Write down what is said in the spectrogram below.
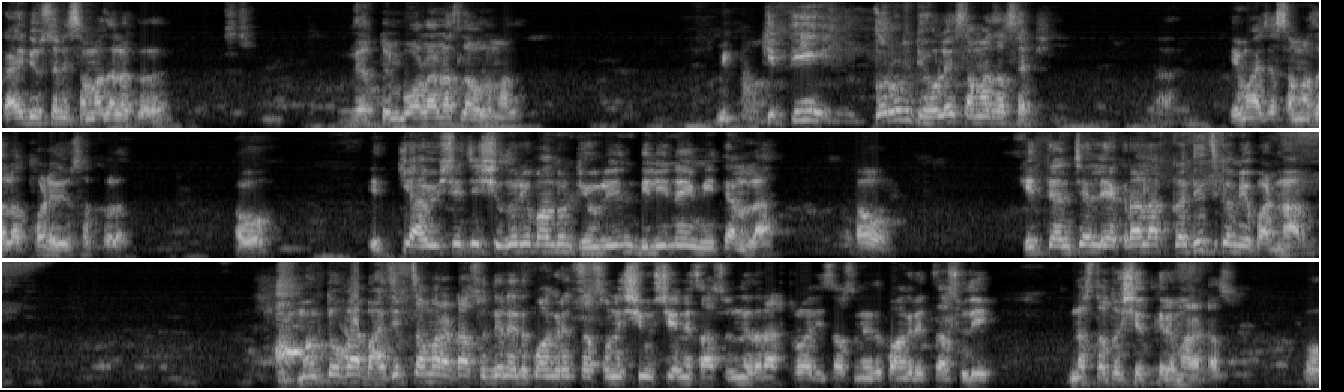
काही दिवसांनी समाजाला जर तुम्ही बोलायलाच लावलं मला. मी किती करून ठेवलंय समाजासाठी? हे माझ्या समाजाला थोड्या दिवसात कळत. हो. इतकी आयुष्याची शिदोरी बांधून ठेवली दिली नाही मी त्यांना. हो. की त्यांच्या लेकराला कधीच कमी पडणार मग तो काय भाजपचा मराठा असू दे नाही तर काँग्रेसचा असू दे शिवसेनेचा असू दे राष्ट्रवादीचा असू दे तर काँग्रेसचा असू दे नसता तो शेतकरी मराठा असू हो.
